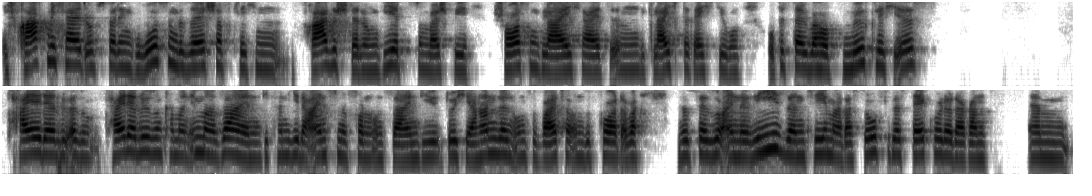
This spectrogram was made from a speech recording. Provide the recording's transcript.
ich frage mich halt, ob es bei den großen gesellschaftlichen Fragestellungen, wie jetzt zum Beispiel Chancengleichheit, ähm, die Gleichberechtigung, ob es da überhaupt möglich ist, Teil der, also Teil der Lösung kann man immer sein. Die kann jeder einzelne von uns sein, die durch ihr Handeln und so weiter und so fort. Aber das ist ja so ein Riesenthema, dass so viele Stakeholder daran ähm,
